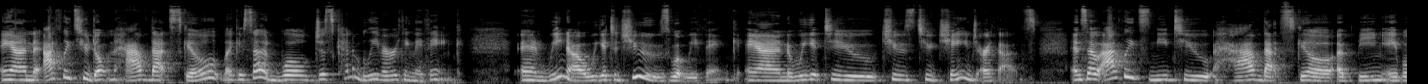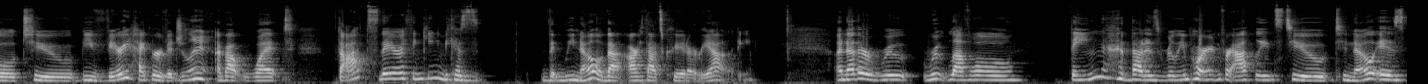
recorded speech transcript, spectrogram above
And athletes who don't have that skill, like I said, will just kind of believe everything they think. And we know we get to choose what we think and we get to choose to change our thoughts. And so athletes need to have that skill of being able to be very hyper vigilant about what thoughts they are thinking because that we know that our thoughts create our reality. Another root root level thing that is really important for athletes to to know is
